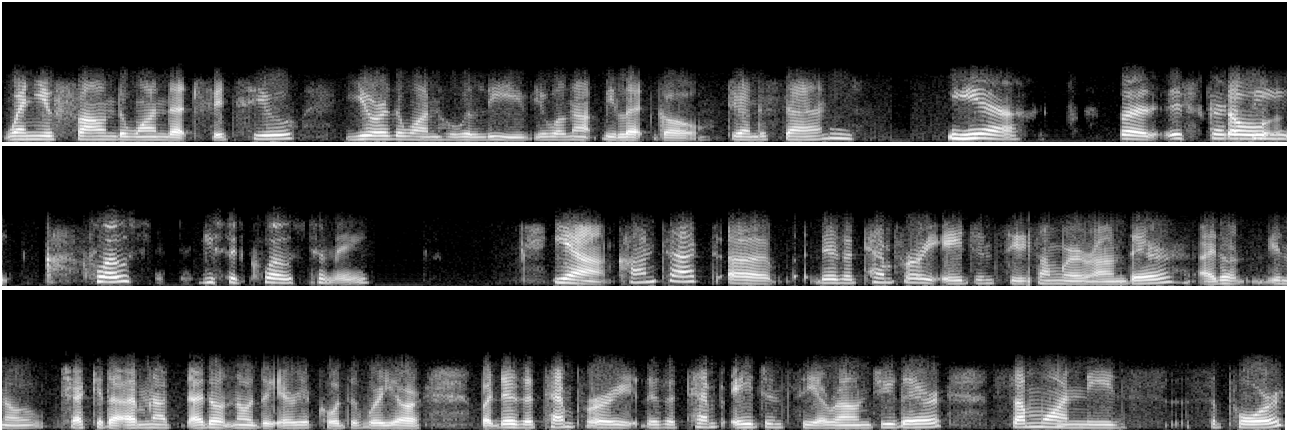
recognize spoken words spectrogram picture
when you've found the one that fits you, you're the one who will leave. You will not be let go. Do you understand? Yeah, but it's gonna So- be close. You said close to me. Yeah, contact. Uh, there's a temporary agency somewhere around there. I don't, you know, check it out. I'm not. I don't know the area codes of where you are, but there's a temporary. There's a temp agency around you there. Someone needs support,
